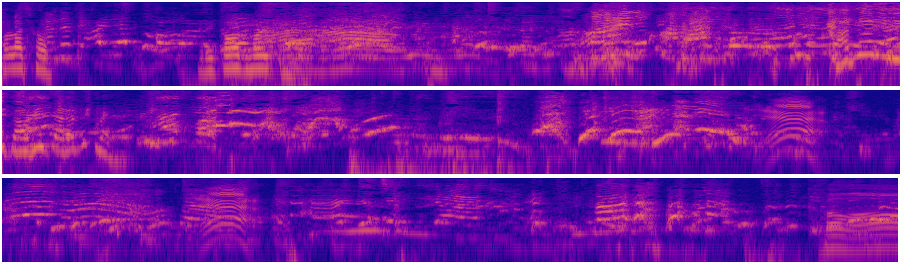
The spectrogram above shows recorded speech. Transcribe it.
বলা আছো রেকর্ড হয়েছে। Come on.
